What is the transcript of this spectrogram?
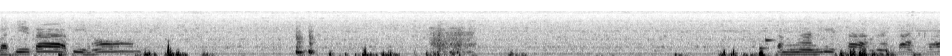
วัสดีค่ะพี่น้องทำงานรีบสร้างานบ้านค่ะ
